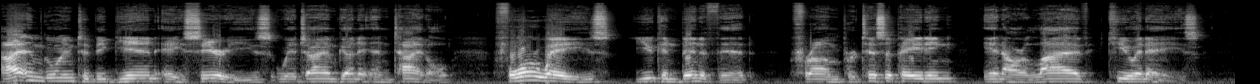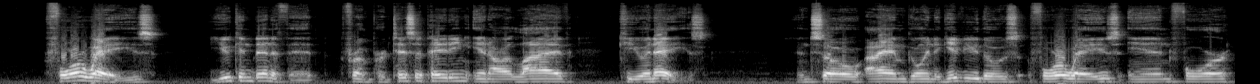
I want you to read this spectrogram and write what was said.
I am going to begin a series which I am going to entitle four ways you can benefit from participating in our live Q&As. Four ways you can benefit from participating in our live Q&As. And so I am going to give you those four ways in four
